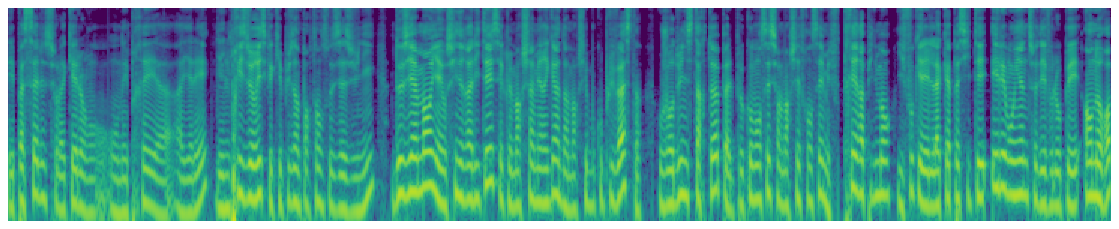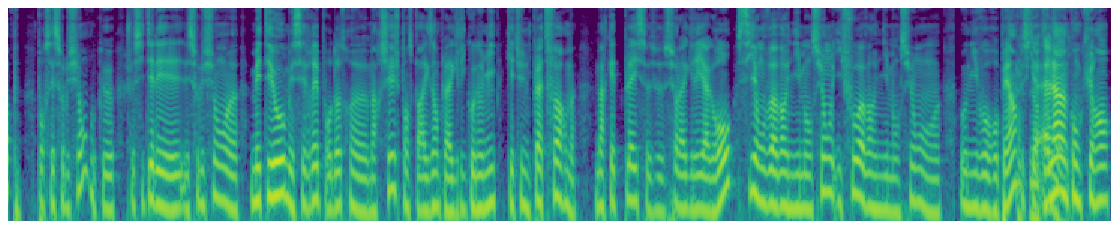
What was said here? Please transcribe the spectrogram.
n'est pas celle sur laquelle on, est prêt à, y aller. Il y a une prise de risque qui est plus importante aux États-Unis. Deuxièmement, il y a aussi une réalité, c'est que le marché américain est un marché beaucoup plus vaste. Aujourd'hui, une startup, elle peut commencer sur le marché français, mais très rapidement, il faut qu'elle ait la capacité et les moyens de se développer en Europe pour ces solutions. Donc, euh, je citais les, les solutions météo, mais c'est vrai pour d'autres marchés. Je pense par exemple à Agriconomie, qui est une plateforme marketplace sur la grille agro. Si on veut avoir une dimension, il faut avoir une dimension au niveau européen, puisqu'elle a un concurrent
